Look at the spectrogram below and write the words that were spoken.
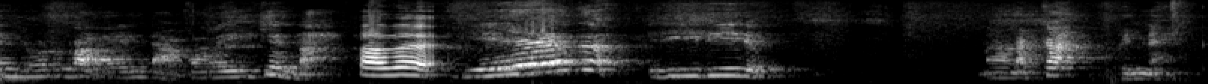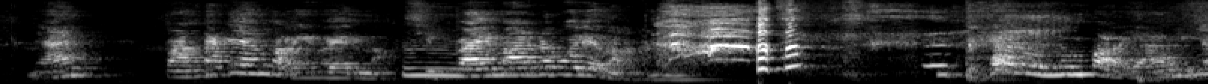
എന്നോട് പറയണ്ട. പറയിക്കണ്ട. അതെ. ഏത് രീതിയിലും നടക്കാം പിന്നെ. ഞാൻ പണ്ടൊക്കെ ഞാൻ പറയുമായിരുന്നു ശിപ്പായിമാരുടെ പോലെ നടക്കണം. പറയാറില്ല.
